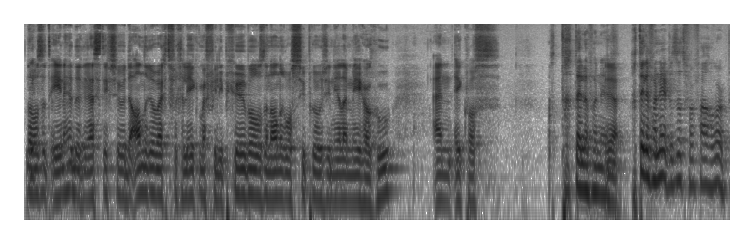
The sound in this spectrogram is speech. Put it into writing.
Dat was het enige. De rest heeft zo... De andere werd vergeleken met Philippe Geubels. De andere was super origineel en mega goed. En ik was... Getelefoneerd. Ja. Getelefoneerd, wat is dat voor vaag woord?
